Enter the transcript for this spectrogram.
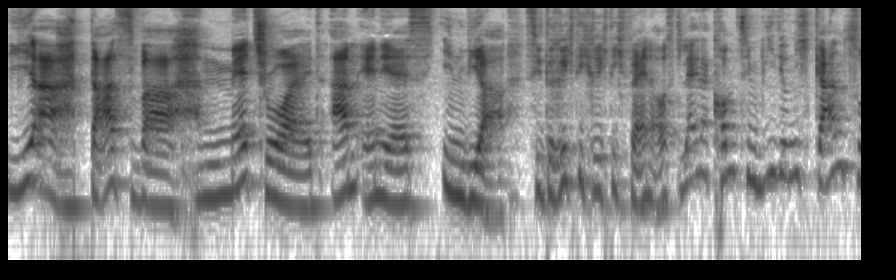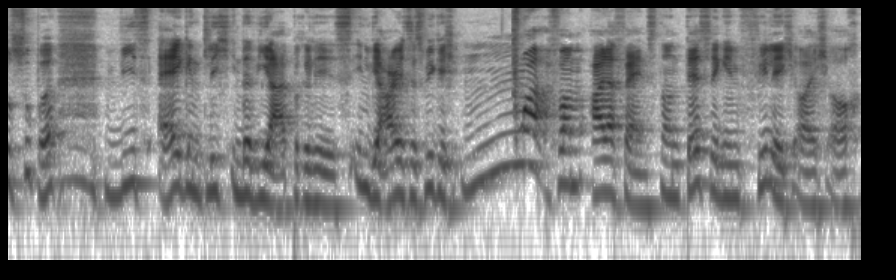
Ja, das war Metroid am NES in VR. Sieht richtig, richtig fein aus. Leider kommt es im Video nicht ganz so super, wie es eigentlich in der VR-Brille ist. In VR ist es wirklich vom Allerfeinsten und deswegen empfehle ich euch auch,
